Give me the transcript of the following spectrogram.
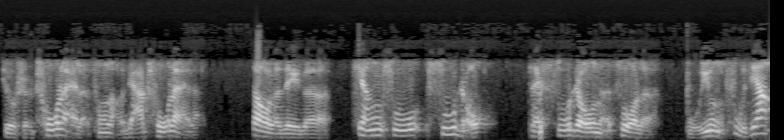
就是出来了，从老家出来了，到了这个江苏苏州，在苏州呢做了补用副将。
